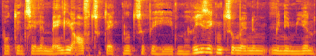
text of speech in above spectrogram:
potenzielle Mängel aufzudecken und zu beheben, Risiken zu minimieren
